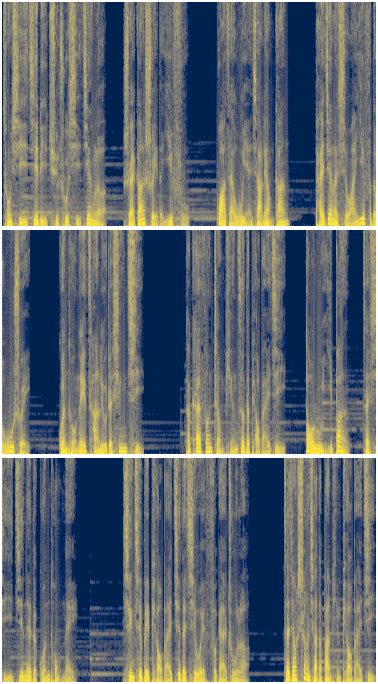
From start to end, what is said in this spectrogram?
从洗衣机里取出洗净了、甩干水的衣服，挂在屋檐下晾干。排进了洗完衣服的污水，滚筒内残留着腥气。他开封整瓶子的漂白剂，倒入一半在洗衣机内的滚筒内，腥气被漂白剂的气味覆盖住了。再将剩下的半瓶漂白剂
